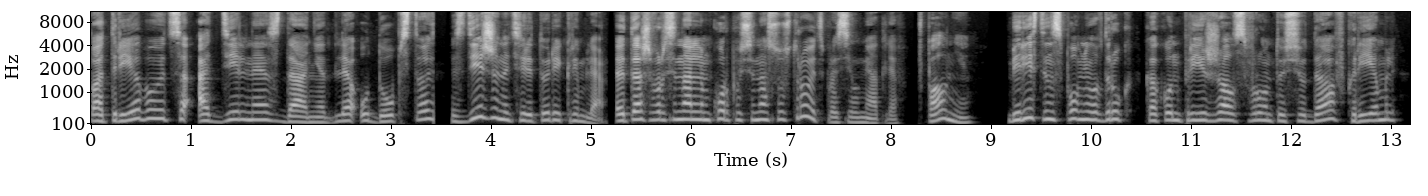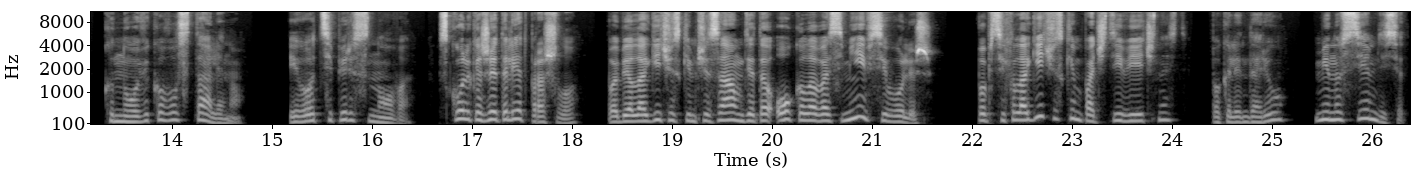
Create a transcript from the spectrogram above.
Потребуется отдельное здание для удобства здесь же, на территории Кремля. «Этаж в арсенальном корпусе нас устроит?» – спросил Мятлев. «Вполне». Берестин вспомнил вдруг, как он приезжал с фронта сюда, в Кремль, к Новикову Сталину. И вот теперь снова. Сколько же это лет прошло? По биологическим часам где-то около восьми всего лишь. По психологическим почти вечность. По календарю минус семьдесят.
